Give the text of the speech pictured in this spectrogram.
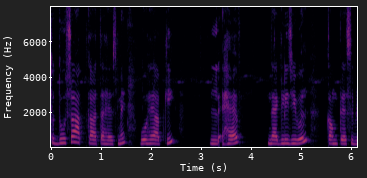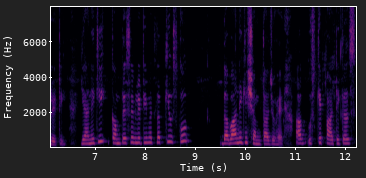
तो दूसरा आपका आता है इसमें, वो है आपकी हैव नेग्लिजिबल कंप्रेसिबिलिटी यानी कि कंप्रेसिबिलिटी मतलब कि उसको दबाने की क्षमता जो है। अब उसके पार्टिकल्स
